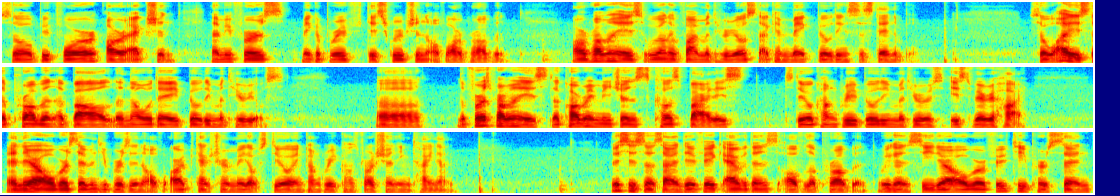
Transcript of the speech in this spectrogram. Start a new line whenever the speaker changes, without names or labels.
So before our action, let me first make a brief description of our problem. Our problem is we want to find materials that can make buildings sustainable. So what is the problem about the nowadays building materials? Uh, the first problem is the carbon emissions caused by this steel concrete building materials is very high. And there are over 70% of architecture made of steel and concrete construction in Tainan. This is the scientific evidence of the problem. We can see there are over 50%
